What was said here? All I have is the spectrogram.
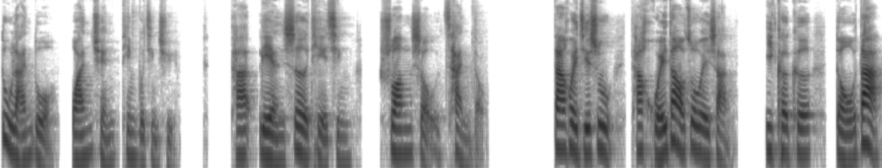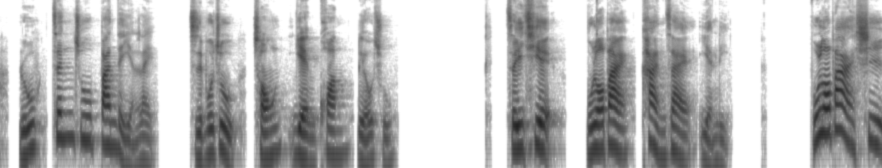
杜兰朵完全听不进去，他脸色铁青，双手颤抖。大会结束，他回到座位上，一颗颗斗大如珍珠般的眼泪止不住从眼眶流出。这一切，福罗拜看在眼里。福罗拜是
